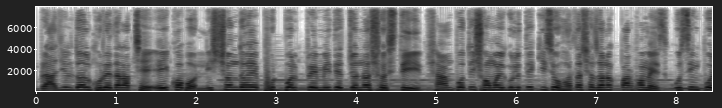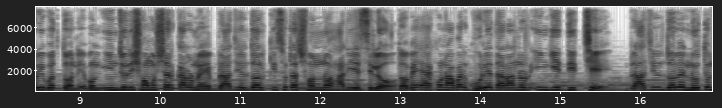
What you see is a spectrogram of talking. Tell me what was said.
ব্রাজিল দল ঘুরে দাঁড়াচ্ছে। এই খবর নিঃসন্দেহে ফুটবল প্রেমীদের জন্য স্বস্তির। সাম্প্রতি সময়গুলিতে কিছু হতাশাজনক পারফরমেন্স কোচিং পরিবর্তন এবং ইনজুরি সমস্যার কারণে ব্রাজিল দল কিছুটা স্বর্ণ হারিয়েছিল। তবে এখন আবার ঘুরে দাঁড়ানোর ইঙ্গিত দিচ্ছে। ব্রাজিল দলের নতুন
